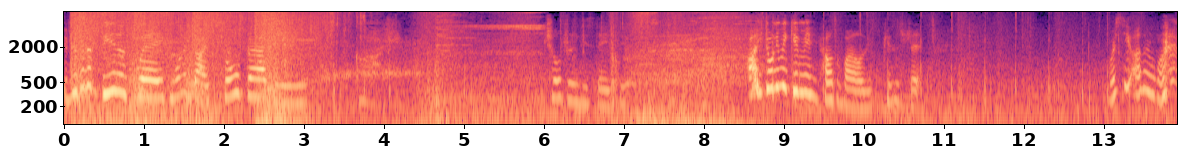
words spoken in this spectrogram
if you're gonna be this way, if you wanna die so badly. Gosh. Children these days, dude. Oh, you don't even give me health vial, you piece of shit. Where's the other one?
